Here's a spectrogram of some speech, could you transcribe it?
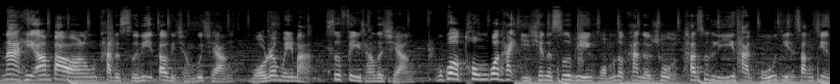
那黑暗霸王龙他的实力到底强不强？我认为嘛是非常的强。不过通过他以前的视频，我们都看得出他是离他古典上限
